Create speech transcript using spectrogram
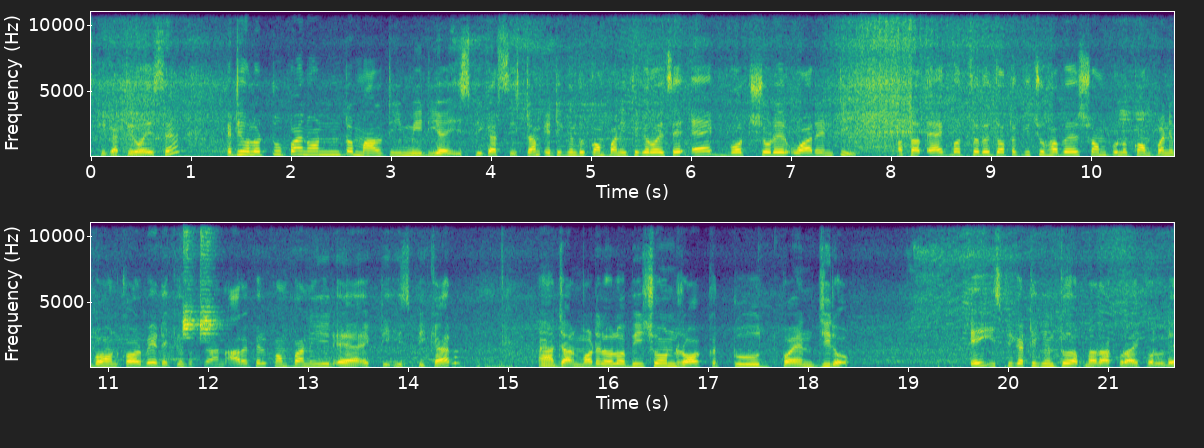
স্পিকারটি রয়েছে। এটি হলো two point one multimedia speaker system এটি কিন্তু কোম্পানি থেকে রয়েছে এক বছরের ওয়ারেন্টি অর্থাৎ এক বছরে যত কিছু হবে, সম্পূর্ণ কোম্পানি বহন করবে। এটা কিন্তু প্রাণ আরএফএল কোম্পানির একটি স্পিকার যার মডেল হলো ভীষণ রক টু পয়েন্ট জিরো। এই স্পিকারটি কিন্তু আপনারা ক্রয় করলে,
